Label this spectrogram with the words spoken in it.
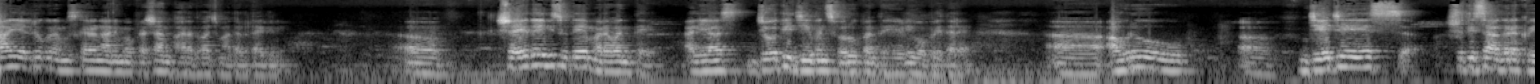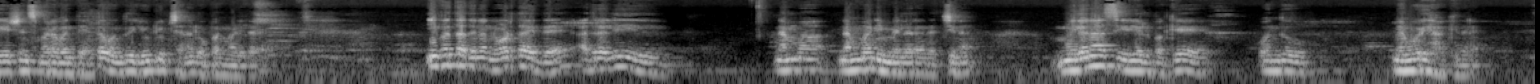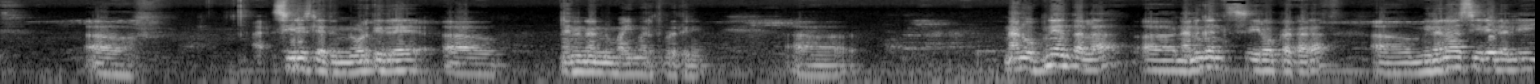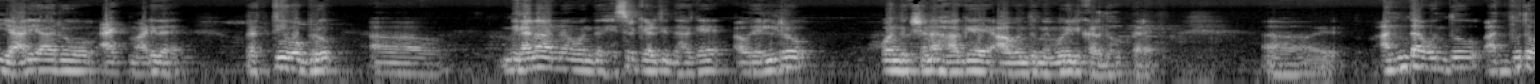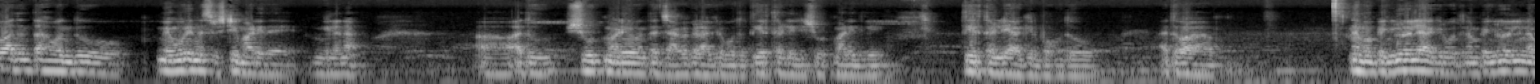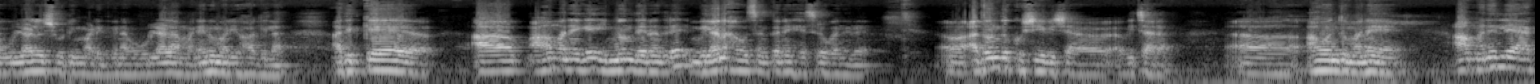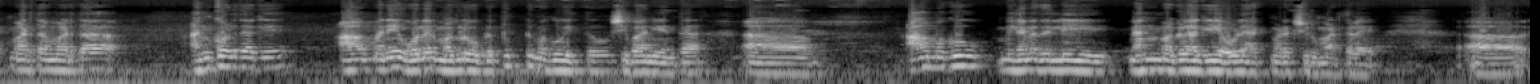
Hi ಎಲ್ರಿಗೂ ನಮಸ್ಕಾರ. ನಾನು ನಿಮ್ಮ ಪ್ರಶಾಂತ್ ಭಾರದ್ವಾಜ್ ಮಾತಾಡ್ತಾ ಇದ್ದೀನಿ. ಶಯದೇವಿ ಸುಧೇ ಮರವಂತೆ, ಅಲಿಯಾಸ್ ಜ್ಯೋತಿ ಜೀವನ್ ಸ್ವರೂಪ್ ಅಂತ ಹೇಳಿ ಒಬ್ಬರಿದ್ದಾರೆ ಅವರು J J S Shruthisagara creations Maravanthe ಅಂತ ಒಂದು ಯೂಟ್ಯೂಬ್ ಚಾನಲ್ ಓಪನ್ ಮಾಡಿದ್ದಾರೆ. ಇವತ್ತು ಅದನ್ನ ನೋಡ್ತಾ ಇದ್ದೆ. ಅದರಲ್ಲಿ ನಮ್ಮ ನಮ್ಮ ನಿಮ್ಮೆಲ್ಲರ ನೆಚ್ಚಿನ ಮಿಲನ ಸೀರಿಯಲ್ ಬಗ್ಗೆ ಒಂದು ಮೆಮೊರಿ ಹಾಕಿದ್ದಾರೆ. ಸೀರಿಯಸ್ಲಿ ಅದನ್ನು ನೋಡ್ತಿದ್ರೆ ನಾನು ನಾನು ಮೈ ಮರೆತು ಬಿಡ್ತೀನಿ. ನಾನು ಒಬ್ಬನೇ ಅಂತಲ್ಲ ನನಗನ್ಸಿರೋ ಪ್ರಕಾರ ಮಿಲನ ಸೀರಿಯಲಲ್ಲಿ ಯಾರ್ಯಾರು ಆಕ್ಟ್ ಮಾಡಿದ್ದಾರೆ ಪ್ರತಿಯೊಬ್ಬರು ಮಿಲನ ಅನ್ನೋ ಒಂದು ಹೆಸರು ಕೇಳ್ತಿದ್ದ ಹಾಗೆ ಅವರೆಲ್ಲರೂ ಒಂದು ಕ್ಷಣ ಹಾಗೆ ಆ ಒಂದು ಮೆಮೊರಿಲಿ ಕಳೆದು ಹೋಗ್ತಾರೆ. ಅಂತ ಒಂದು ಅದ್ಭುತವಾದಂತಹ ಒಂದು ಮೆಮೊರಿನ ಸೃಷ್ಟಿ ಮಾಡಿದೆ ಮಿಲನ. ಅದು ಶೂಟ್ ಮಾಡಿರುವಂಥ ಜಾಗಗಳಾಗಿರ್ಬೋದು. ತೀರ್ಥಹಳ್ಳಿಯಲ್ಲಿ ಶೂಟ್ ಮಾಡಿದ್ವಿ. ತೀರ್ಥಹಳ್ಳಿ ಆಗಿರಬಹುದು ಅಥವಾ ನಮ್ಮ ಬೆಂಗಳೂರಲ್ಲೇ ಆಗಿರ್ಬೋದು. ನಮ್ಮ ಬೆಂಗಳೂರಲ್ಲಿ ನಾವು ಉಳ್ಳಾಳ ಶೂಟಿಂಗ್ ಮಾಡಿದ್ವಿ. ನಾವು ಉಳ್ಳಾಳ ಮನೆನೂ ಮರೆಯೋ ಹಾಗಿಲ್ಲ. ಅದಕ್ಕೆ ಆ ಆ ಮನೆಗೆ ಇನ್ನೊಂದೇನಂದ್ರೆ ಮಿಲನ ಹೌಸ್ ಅಂತಾನೆ ಹೆಸರು ಬಂದಿದೆ. ಅದೊಂದು ಖುಷಿ ವಿಷ, ವಿಚಾರ. ಆ, ಒಂದು ಮನೆ ಆ ಮನೆಯಲ್ಲಿ ಆಕ್ಟ್ ಮಾಡ್ತಾ ಮಾಡ್ತಾ ಅನ್ಕೊಳ್ದಾಗೆ ಆ ಮನೆ ಓನರ್ ಮಗಳು ಒಬ್ಳು ಪುಟ್ಟ ಮಗು ಇತ್ತು ಶಿವಾನಿ ಅಂತ. ಆ ಮಗು ಮಿಲನದಲ್ಲಿ ನನ್ನ ಮಗಳಾಗಿ ಅವಳು ಆಕ್ಟ್ ಮಾಡಕ್ ಶುರು ಮಾಡ್ತಾಳೆ. ಆ,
